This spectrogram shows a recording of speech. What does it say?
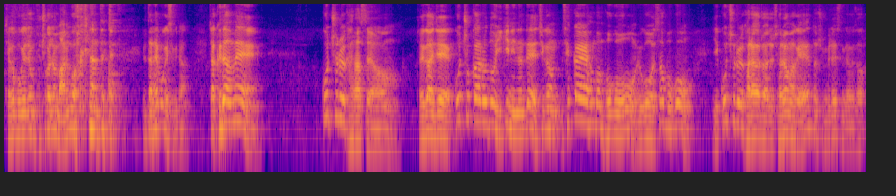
제가 보기에 좀 부추가 좀 많은 것 같긴 한데 일단 해보겠습니다. 자 그 다음에 고추를 갈았어요. 저희가 이제 고춧가루도 있긴 있는데 지금 색깔 한번 보고 이거 써보고 이 고추를 갈아가지고 아주 저렴하게 또 준비를 했습니다. 그래서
